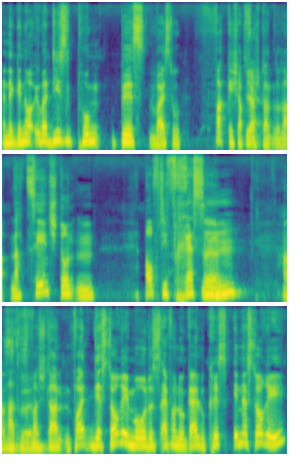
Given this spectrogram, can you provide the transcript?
Wenn du genau über diesen Punkt bist, weißt du, fuck, ich hab's Ja. verstanden. So nach, nach zehn Stunden auf die Fresse Hast hast du es drin. verstanden. Vor allem der Story-Modus ist einfach nur geil. Du kriegst in der Story,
